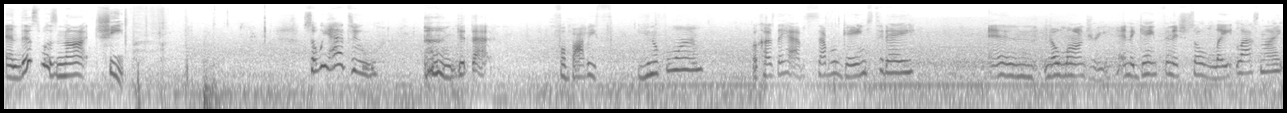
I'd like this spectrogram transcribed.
And this was not cheap. So we had to get that for Bobbi's uniform because they have several games today and no laundry. And the game finished so late last night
